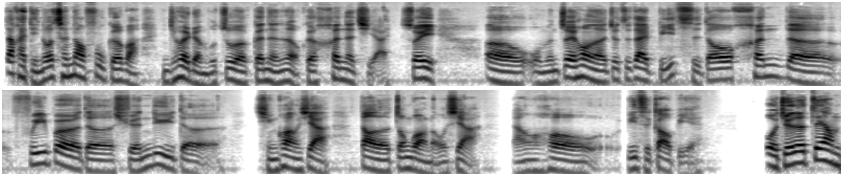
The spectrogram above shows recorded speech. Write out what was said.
大概顶多撑到副歌吧，你就会忍不住的跟着那首歌哼了起来。所以，呃，我们最后呢，就是在彼此都哼的 Freebird 的旋律的情况下，到了中广楼下，然后彼此告别。我觉得这样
